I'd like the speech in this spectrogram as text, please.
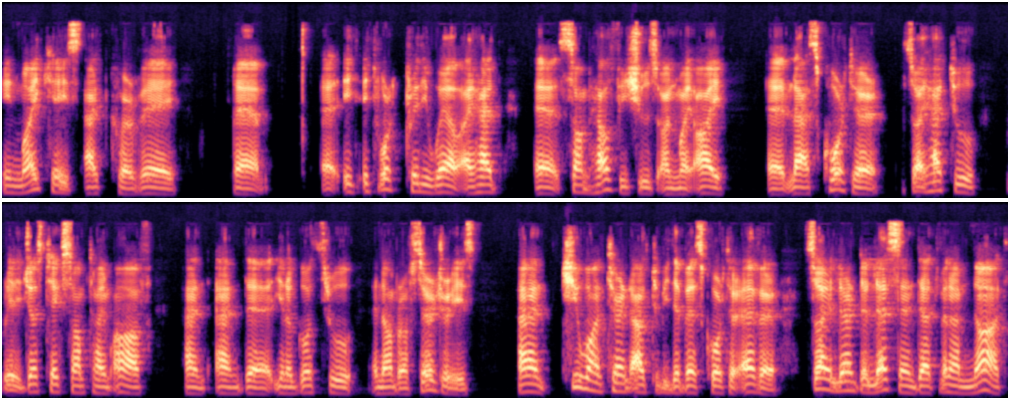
in my case at Qrvey, uh, uh, it, it worked pretty well. I had uh, some health issues on my eye uh, last quarter, so I had to really just take some time off and and uh, you know go through a number of surgeries. And Q1 turned out to be the best quarter ever. So I learned the lesson that when I'm not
